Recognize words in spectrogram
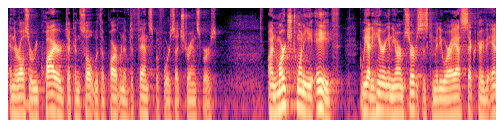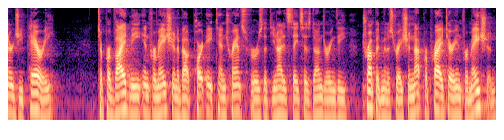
and they're also required to consult with the Department of Defense before such transfers. On March 28th, we had a hearing in the Armed Services Committee where I asked Secretary of Energy Perry to provide me information about Part 810 transfers that the United States has done during the Trump administration, not proprietary information,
